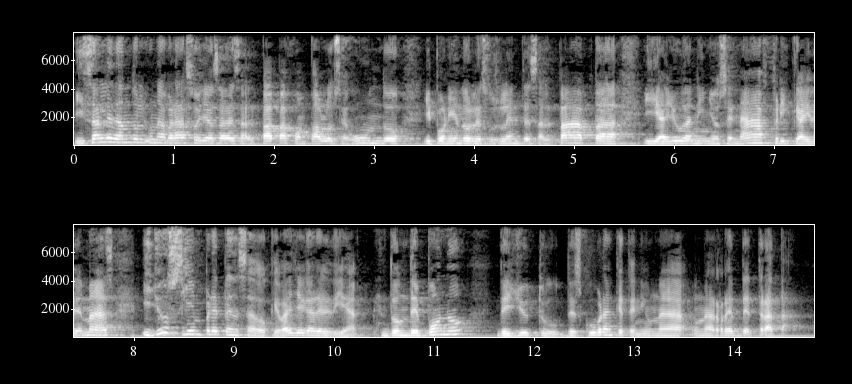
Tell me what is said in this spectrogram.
y sale dándole un abrazo, ya sabes, al Papa Juan Pablo II y poniéndole sus lentes al Papa y ayuda a niños en África y demás. Y yo siempre he pensado que va a llegar el día donde Bono de YouTube descubran que tenía una, una red de trata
